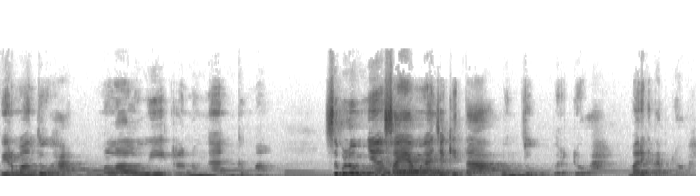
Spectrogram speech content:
firman Tuhan melalui renungan Gema. Sebelumnya saya mengajak kita untuk berdoa. Mari kita berdoa.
